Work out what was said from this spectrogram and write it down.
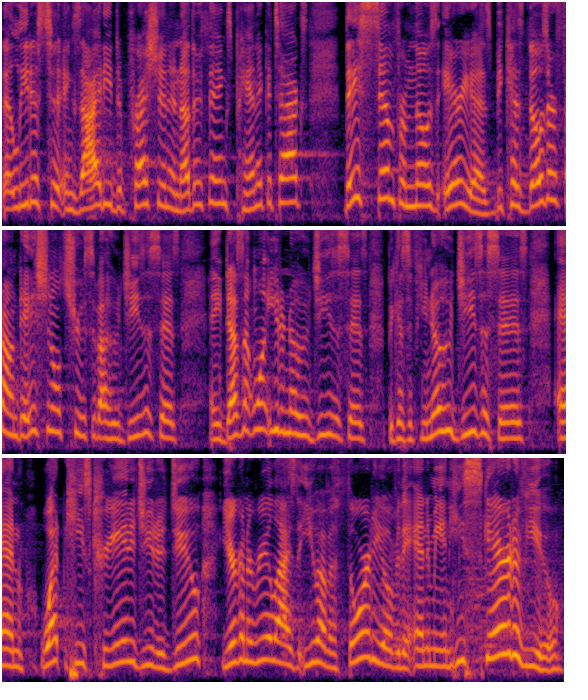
that lead us to anxiety, depression, and other things, panic attacks, they stem from those areas because those are foundational truths about who Jesus is. And He doesn't want you to know who Jesus is because if you know who Jesus is and what He's created you to do, you're going to realize that you have authority over the enemy and He's scared of you.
